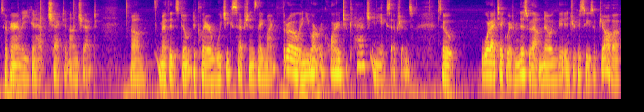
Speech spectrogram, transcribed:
So apparently you can have checked and unchecked. Um, methods don't declare which exceptions they might throw, and you aren't required to catch any exceptions. So what I take away from this without knowing the intricacies of Java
